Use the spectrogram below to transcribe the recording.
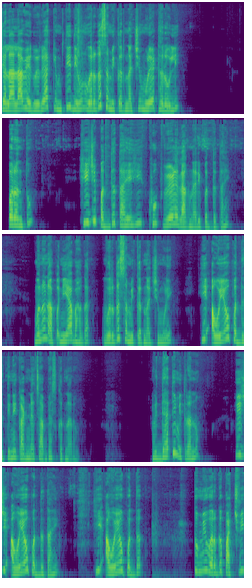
चलाला वेगवेगळ्या किमती देऊन वर्ग समीकरणाची मुळे ठरवली. परंतु ही जी पद्धत आहे ही खूप वेळ लागणारी पद्धत आहे. म्हणून आपण या भागात वर्ग समीकरणाची मुळे ही अवयव पद्धतीने काढण्याचा अभ्यास करणार आहोत. विद्यार्थी मित्रांनो ही जी अवयव पद्धत आहे ही अवयव पद्धत तुम्ही वर्ग पाचवी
